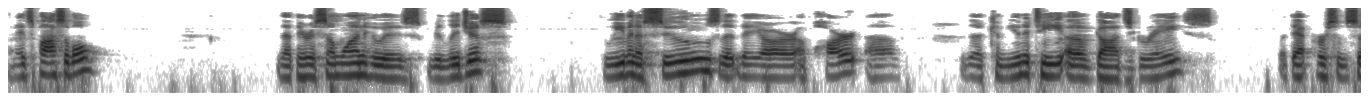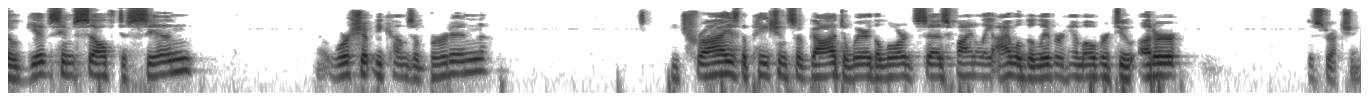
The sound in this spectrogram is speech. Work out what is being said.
And it's possible that there is someone who is religious, who even assumes that they are a part of the community of God's grace, but that person so gives himself to sin that worship becomes a burden. He tries the patience of God to where the Lord says, finally, I will deliver him over to utter destruction.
